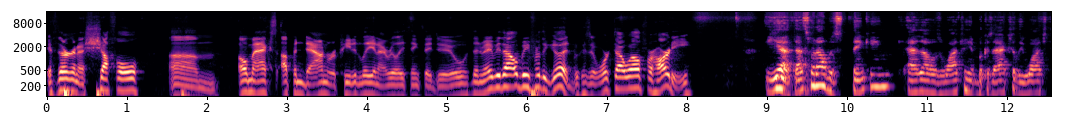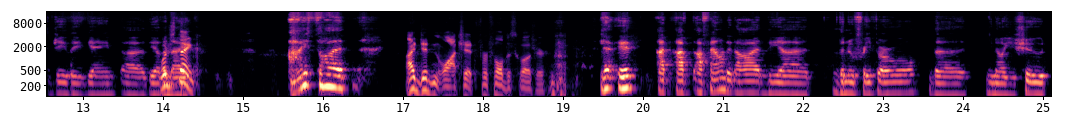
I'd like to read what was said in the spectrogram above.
if they're going to shuffle um, Omax up and down repeatedly, and I really think they do, then maybe that will be for the good because it worked out well for Hardy. Yeah, that's what I was thinking as I was watching it because I actually watched the G League game uh, the other What'd night. you think? I thought I didn't watch it for full disclosure. it. I, I, I found it odd the uh, the new free throw rule. The you know you shoot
